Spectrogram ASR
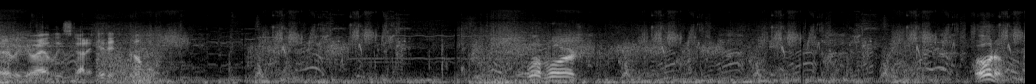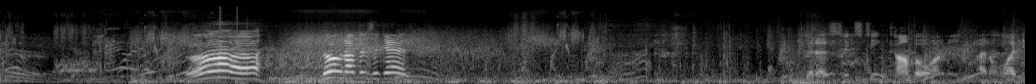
There we go, I at least gotta hit it, no? Warboard! Oh no! Ah! No, not this again! Get a 16 combo on me. I don't like it.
